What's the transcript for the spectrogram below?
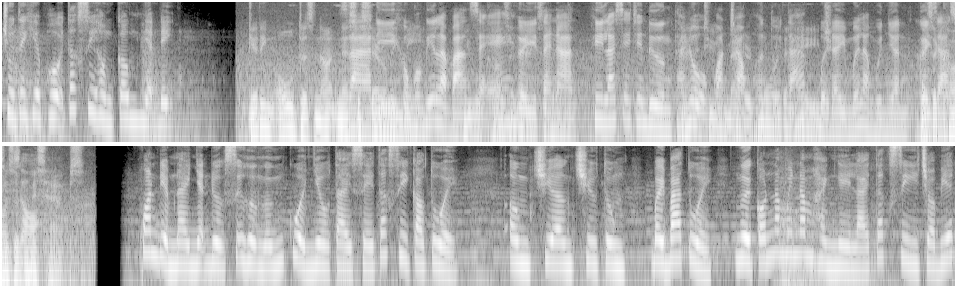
Chủ tịch Hiệp hội Taxi Hồng Kông nhận định. Già đi không có nghĩa là bạn sẽ gây tai nạn. Khi lái xe trên đường, thái độ quan trọng hơn tuổi tác bởi đây mới là nguyên nhân gây ra rủi ro. Quan điểm này nhận được sự hưởng ứng của nhiều tài xế taxi cao tuổi. Ông Chiang Chiu Tung, 73 tuổi, người có 50 năm hành nghề lái taxi cho biết,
